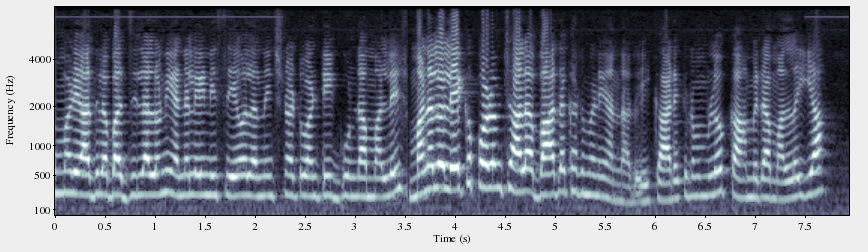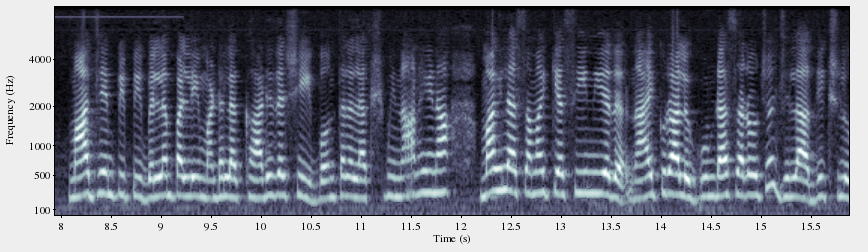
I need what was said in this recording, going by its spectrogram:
ఉమ్మడి ఆదిలాబాద్ జిల్లాలోని ఎన్నలేని సేవలు అందించినటువంటి గుండా మల్లేష్ మనలో లేకపోవడం చాలా బాధాకరమని అన్నారు. ఈ కార్యక్రమంలో కామిరా మల్లయ్య మాజీ ఎంపీపీ బెల్లంపల్లి మండల కార్యదర్శి బొంతల లక్ష్మీనారాయణ మహిళా సమైక్య సీనియర్ నాయకురాలు గుండా సరోజ జిల్లా అధ్యక్షులు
